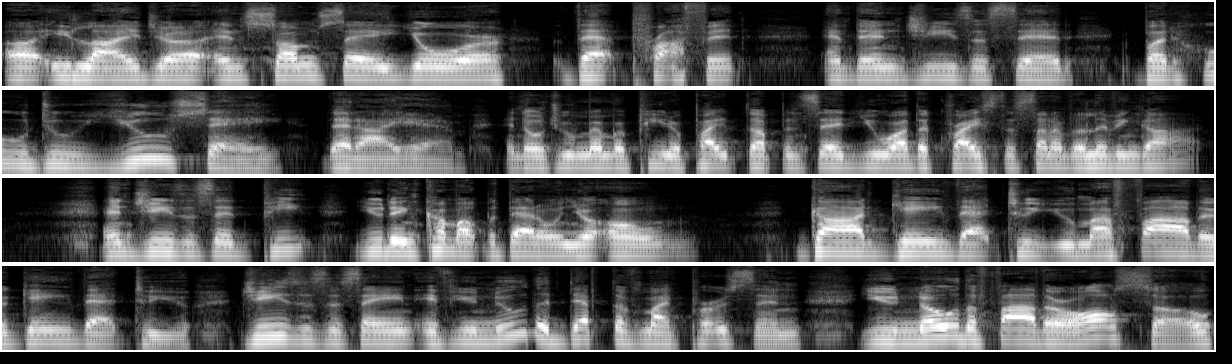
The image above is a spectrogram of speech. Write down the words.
uh, Elijah, and some say you're that prophet. And then Jesus said, But who do you say that I am? And don't you remember Peter piped up and said, You are the Christ, the Son of the living God? And Jesus said, Pete, you didn't come up with that on your own. God gave that to you. My Father gave that to you. Jesus is saying, if you knew the depth of my person, you know the Father also.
